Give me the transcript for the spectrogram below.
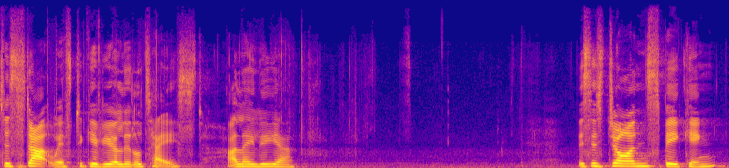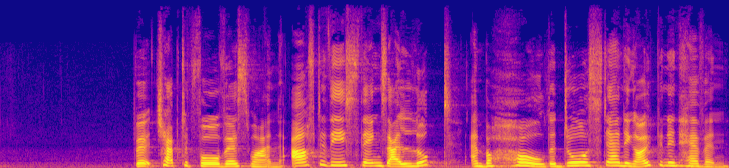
to start with, to give you a little taste. Hallelujah. This is John speaking. But chapter 4, verse 1. After these things I looked, and behold, a door standing open in heaven.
